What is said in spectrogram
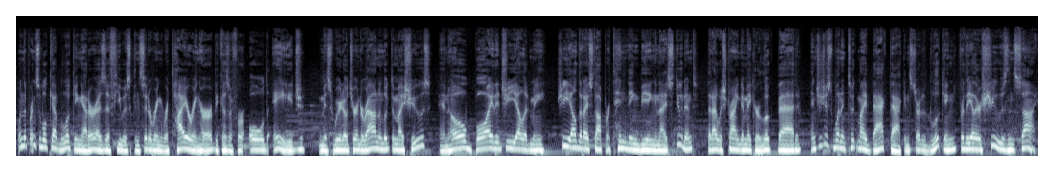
When the principal kept looking at her as if he was considering retiring her because of her old age, Miss Weirdo turned around and looked at my shoes, and oh boy, did she yell at me. She yelled that I stop pretending being a nice student, that I was trying to make her look bad, and she just went and took my backpack and started looking for the other shoes inside.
